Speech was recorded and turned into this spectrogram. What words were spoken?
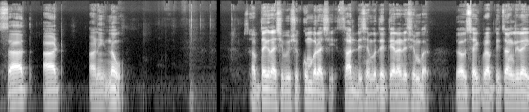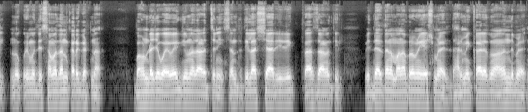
सात आठ आणि नऊ. साप्ताहिक राशी कुंभ राशी सात डिसेंबर ते तेरा डिसेंबर. व्यावसायिक प्राप्ती चांगली राहील नोकरीमध्ये समाधानकारक घटना. भावंडाच्या वैवाहिक जीवनात अडचणी संततीला शारीरिक त्रास जाणवतील. विद्यार्थ्यांना मनाप्रमाणे यश मिळेल धार्मिक कार्यातून आनंद मिळेल.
